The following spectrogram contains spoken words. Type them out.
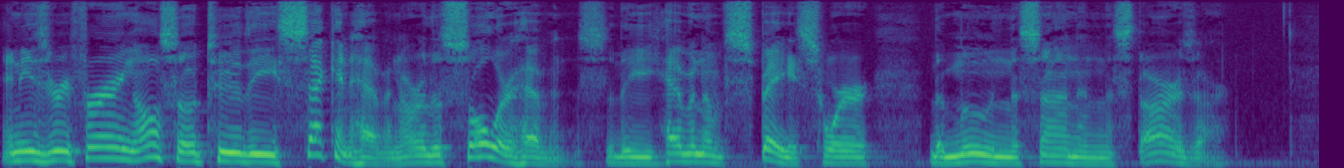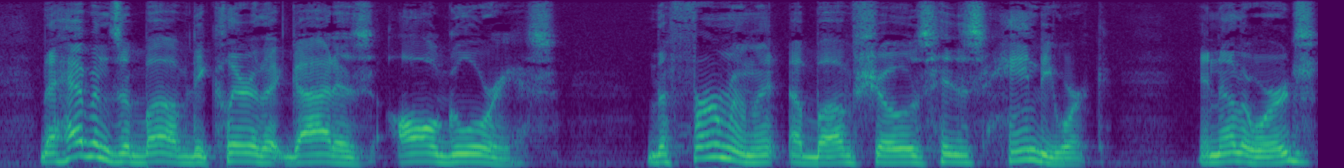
And he's referring also to the second heaven, or the solar heavens, the heaven of space, where the moon, the sun, and the stars are. The heavens above declare that God is all glorious. The firmament above shows his handiwork. In other words,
